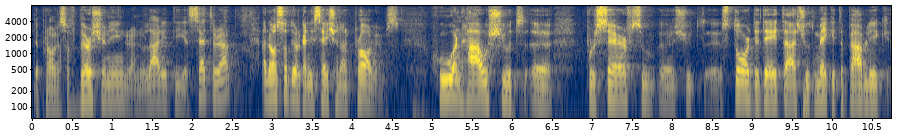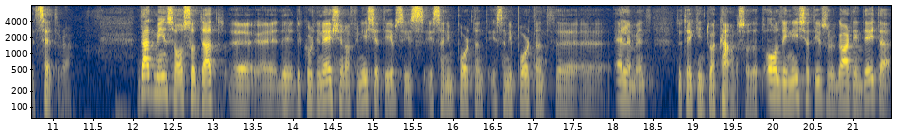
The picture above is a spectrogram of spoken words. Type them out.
the problems of versioning, granularity, etc., and also the organizational problems. Who and how should uh, preserve, uh, should uh, store the data, should make it public, etc. That means also that uh, uh, the, the, coordination of initiatives is, is an important, is an important uh, uh, element to take into account, so that all the initiatives regarding data,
